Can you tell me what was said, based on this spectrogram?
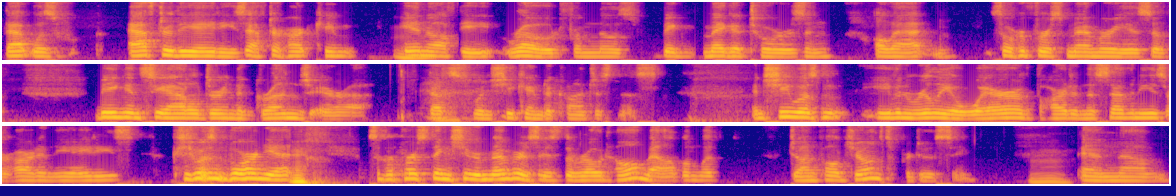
that was after the 80s, after Heart came in Mhm. off the road from those big mega tours and all that. And so her first memory is of being in Seattle during the grunge era. That's when she came to consciousness. And she wasn't even really aware of the Heart in the 70s or Heart in the 80s because she wasn't born yet. so the first thing she remembers is the Road Home album with John Paul Jones producing. Mm. And um,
